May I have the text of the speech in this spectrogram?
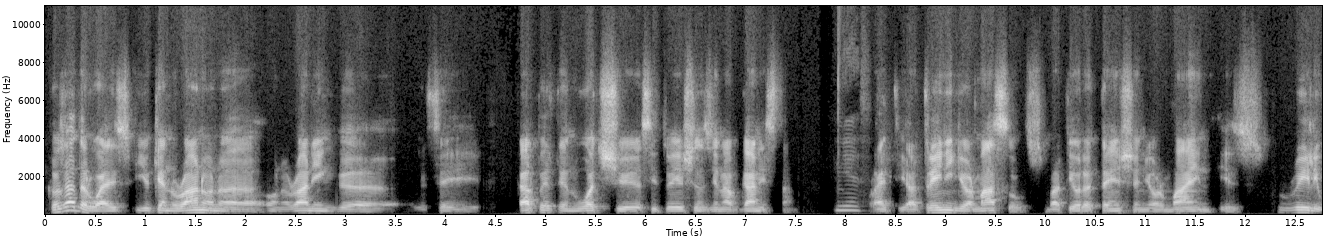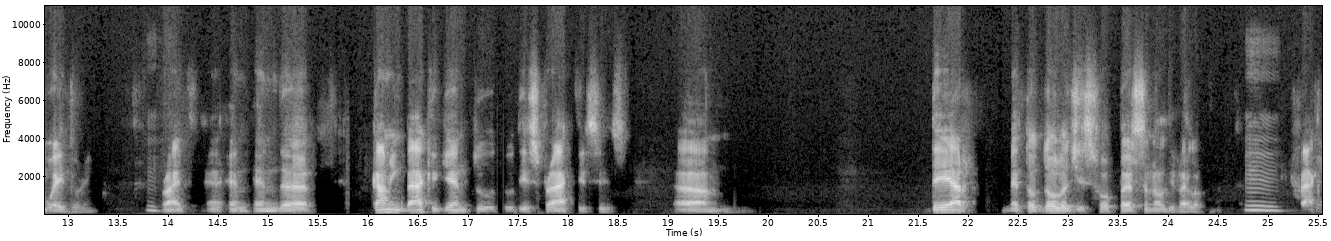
Because otherwise, you can run on a, on a running, uh, let's say, carpet and watch uh, situations in Afghanistan Yes. Right? You are training your muscles, but your attention, your mind is really wavering. Mm-hmm. Right? And, and, and uh, coming back again to, to these practices, um, they are methodologies for personal development. Mm. In fact,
